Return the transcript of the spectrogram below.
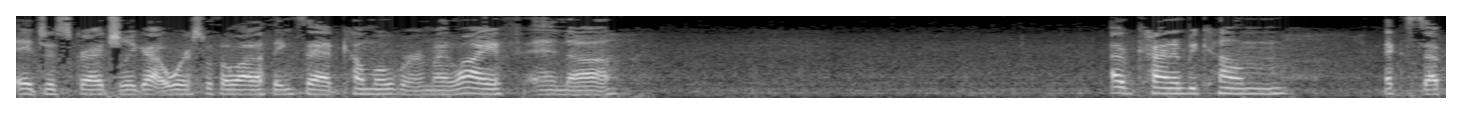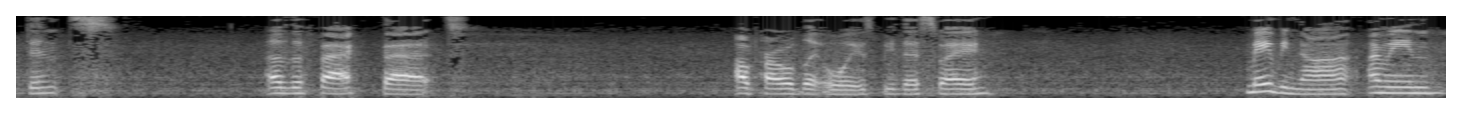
it just gradually got worse with a lot of things that had come over in my life. And uh, I've kind of become acceptance of the fact that I'll probably always be this way. Maybe not. I mean,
